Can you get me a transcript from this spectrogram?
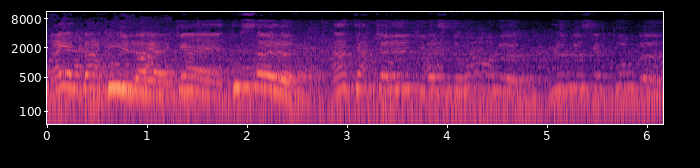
Brian Barguil euh, qui est tout seul intercalé qui va essayer de reprendre le, le deuxième groupe euh,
